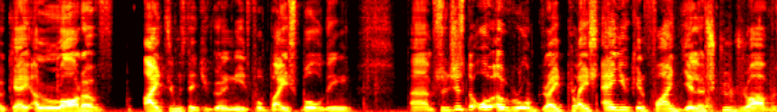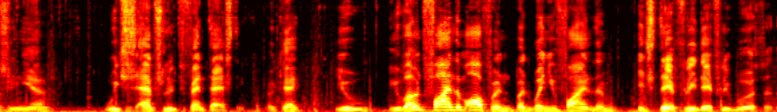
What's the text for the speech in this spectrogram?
okay, a lot of items that you're going to need for base building. Um, so just the overall great place. And you can find yellow screwdrivers in here which is absolutely fantastic. Okay, you you won't find them often, but when you find them, it's definitely definitely worth it.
